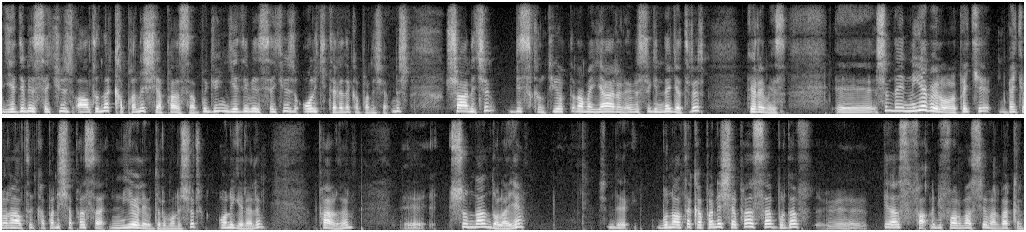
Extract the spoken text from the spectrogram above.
7800 altında kapanış yaparsa bugün 7812 TL'de kapanış yapmış. Şu an için bir sıkıntı yoktur ama yarın öbürsü gün ne getirir göremeyiz. E, şimdi niye böyle olur? Peki peki 16 kapanış yaparsa niye öyle bir durum oluşur? Onu görelim. Pardon. E, şundan dolayı şimdi bunun altı kapanış yaparsa burada e, biraz farklı bir formasyon var. Bakın.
